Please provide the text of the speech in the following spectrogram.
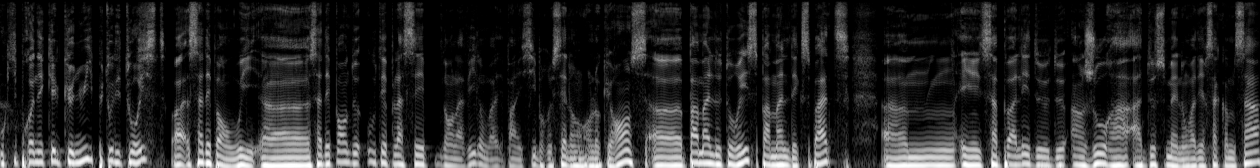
ou qui prenaient quelques nuits, plutôt des touristes? Ouais, ça dépend, oui. Euh, ça dépend de où tu es placé dans la ville, on va enfin ici Bruxelles en, en l'occurrence. Euh, pas mal de touristes, pas mal d'expats. Euh, et ça peut aller de, de un jour à, deux semaines, on va dire ça comme ça.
